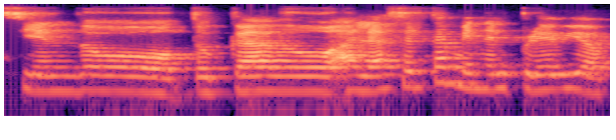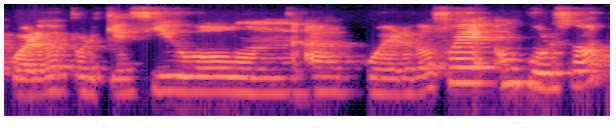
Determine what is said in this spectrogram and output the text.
siendo tocado, al hacer también el previo acuerdo, porque sí hubo un acuerdo, fue un curso,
